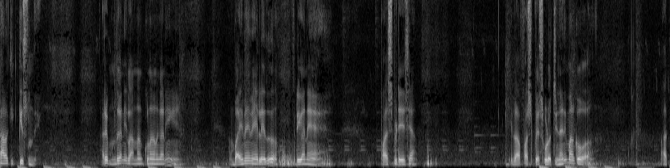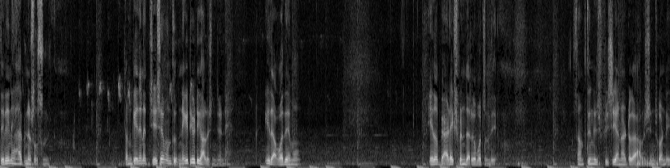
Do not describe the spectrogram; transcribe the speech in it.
చాలా కిక్కిస్తుంది అరే ముందుగానే ఇలా అనుకున్నాను కానీ భయం లేదు. ఫ్రీగానే పార్టిసిపేట్ చేసా ఇలా ఫస్ట్ ప్లేస్ కూడా వచ్చిందని మనకు ఆ తెలియని హ్యాపీనెస్ వస్తుంది. కనుక ఏదైనా చేసే ముందు నెగిటివిటీగా ఆలోచించండి. ఇది అవ్వదేమో. ఏదో బ్యాడ్ ఎక్స్పీరియన్స్ జరగబోతుంది. సంథింగ్ ఇస్ ఫిషీ అన్నట్టుగా ఆలోచించుకోండి.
